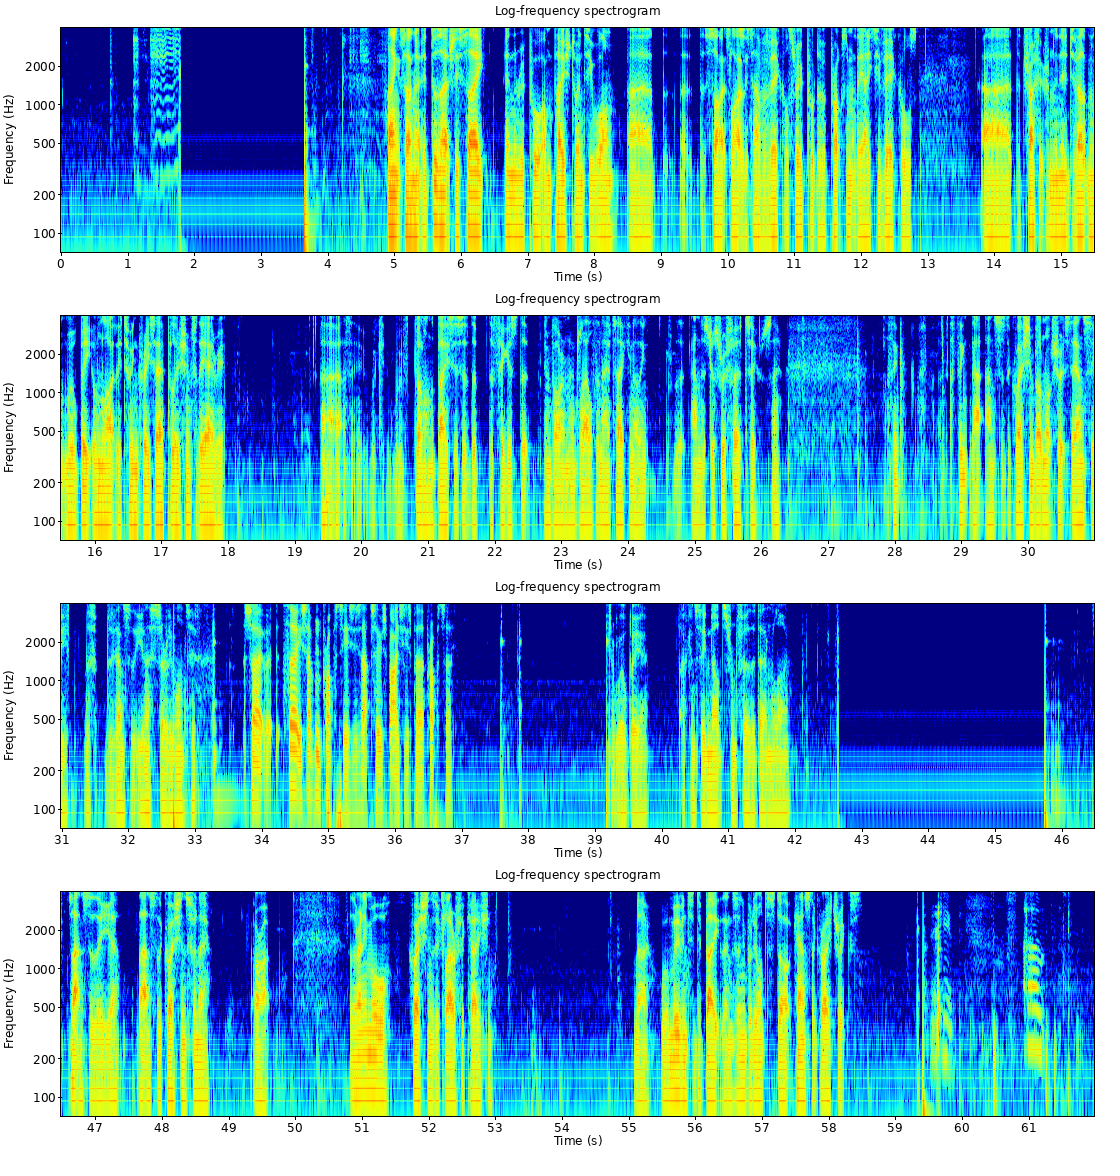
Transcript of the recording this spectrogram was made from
Thanks, Anna. It does actually say in the report on page 21 uh, th- the site's likely to have a vehicle throughput of approximately 80 vehicles. Uh, the traffic from the new development will be unlikely to increase air pollution for the area. Uh, I think we we've gone on the basis of the, the figures that environmental health are now taking. I think that Anna's just referred to. So I think I think that answers the question, but I'm not sure it's the answer the, the answer that you necessarily wanted. So uh, 37 properties, is that two spaces per property? It will be. Yeah. I can see nods from further down the line. Does that answer the uh, that answer the questions for now? All right. Are there any more questions or clarification? No. We'll move into debate then. Does anybody want to start? Councillor Greatrix. Thank you. Um,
